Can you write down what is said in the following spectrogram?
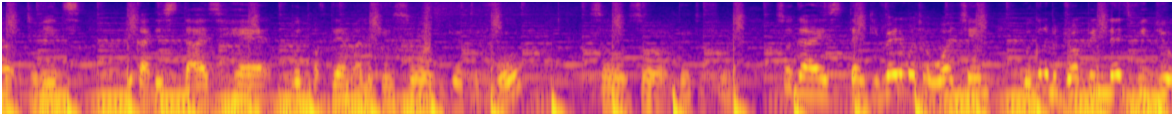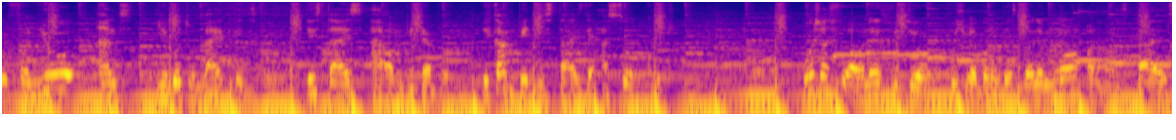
uh, to it. Look at these styles here both of them are looking so beautiful. So so beautiful so guys thank you very much for watching. We're going to be dropping next video for you and you're going to like it. These styles are unbeatable. You can't beat these styles they are so good. Watch us for our next video which we're going to be explaining more on our styles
